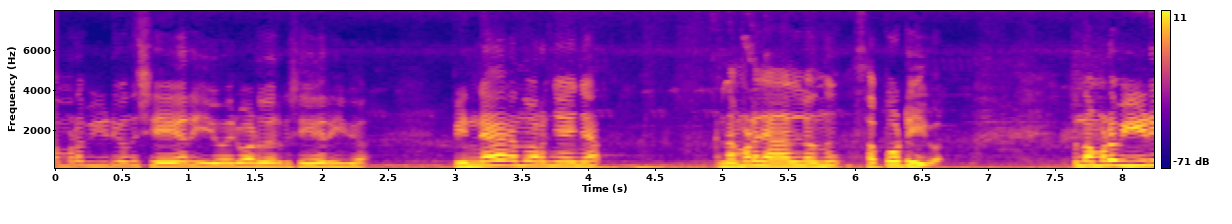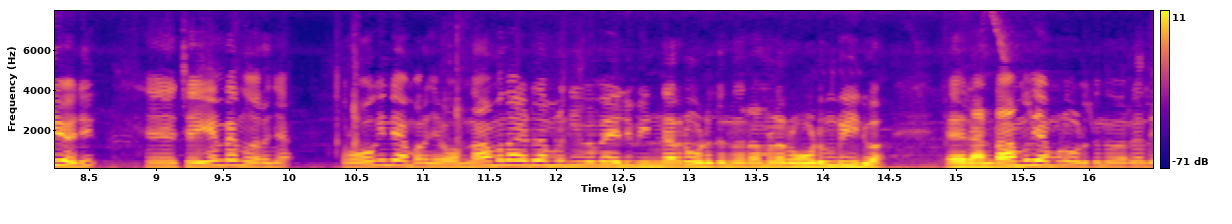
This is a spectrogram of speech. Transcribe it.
നമ്മുടെ വീഡിയോ ഒന്ന് ഷെയർ ചെയ്യുക ഒരുപാട് പേർക്ക് ഷെയർ ചെയ്യുക. പിന്നെ എന്ന് പറഞ്ഞു കഴിഞ്ഞാൽ നമ്മുടെ ചാനലൊന്ന് സപ്പോർട്ട് ചെയ്യുക. ഇപ്പം നമ്മുടെ വീഡിയോയിൽ ചെയ്യേണ്ടതെന്ന് പറഞ്ഞാൽ ഫ്രോഗിന്റെ ഞാൻ പറഞ്ഞത് ഒന്നാമതായിട്ട് നമ്മൾ ഗീവ് വേയിൽ വിന്നറിന് കൊടുക്കുന്നത് നമ്മുടെ റോഡും റീലുവാ രണ്ടാമത് നമ്മൾ കൊടുക്കുന്നത് പറഞ്ഞാൽ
